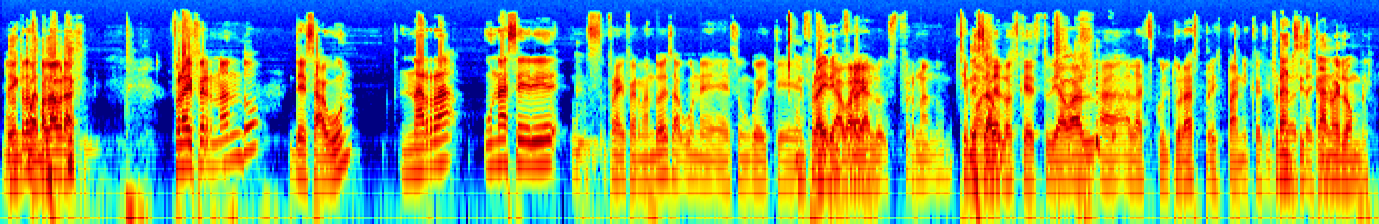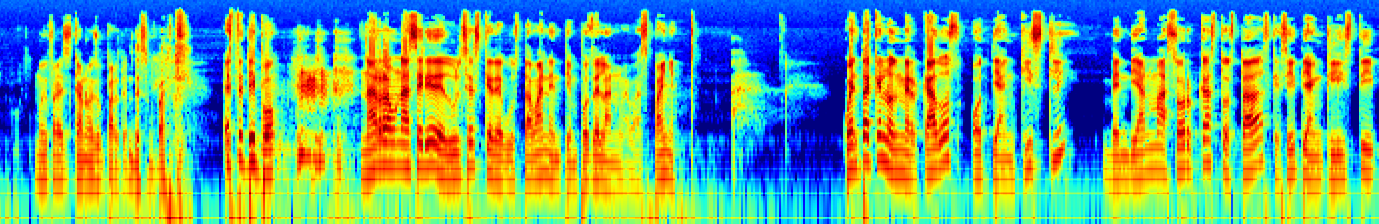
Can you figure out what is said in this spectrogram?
en otras cuando. palabras. Fray Fernando de Sagún narra una serie... Fray Fernando de Sagún es un güey que Un estudiaba Fray ya los... Fernando. Simón, de, los que estudiaba a, a las culturas prehispánicas y Franciscano el hombre, Muy franciscano de su parte. de su parte. Este tipo narra una serie de dulces que degustaban en tiempos de la Nueva España. Cuenta que en los mercados o tianquistli vendían mazorcas tostadas, que sí, tianquistli,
